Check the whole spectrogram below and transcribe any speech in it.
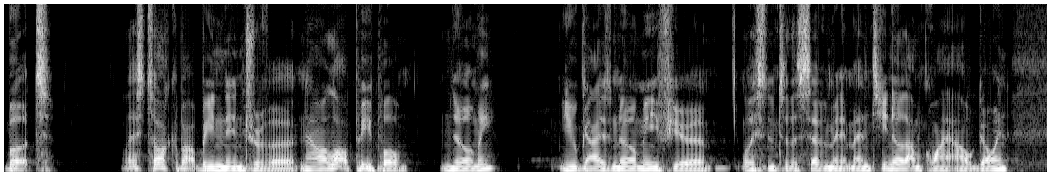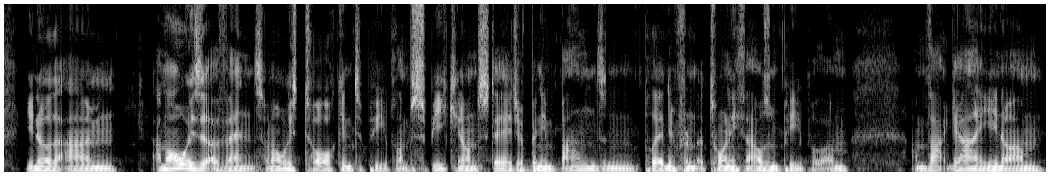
But let's talk about being an introvert. Now, a lot of people know me. You guys know me if you're listening to the seven minute mentor. You know that I'm quite outgoing. You know that I'm I'm always at events. I'm always talking to people. I'm speaking on stage. I've been in bands and played in front of twenty thousand people. I'm I'm that guy. You know, I'm,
